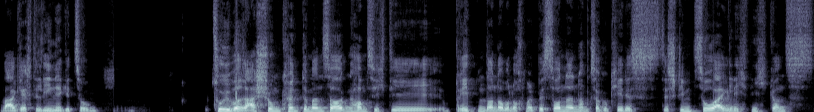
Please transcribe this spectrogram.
waagerechte Linie gezogen. Zur Überraschung könnte man sagen, haben sich die Briten dann aber nochmal besonnen, haben gesagt, okay, das, das stimmt so eigentlich nicht ganz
